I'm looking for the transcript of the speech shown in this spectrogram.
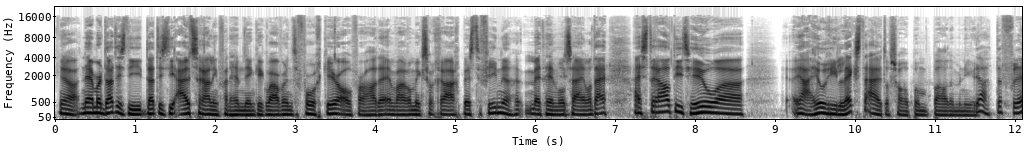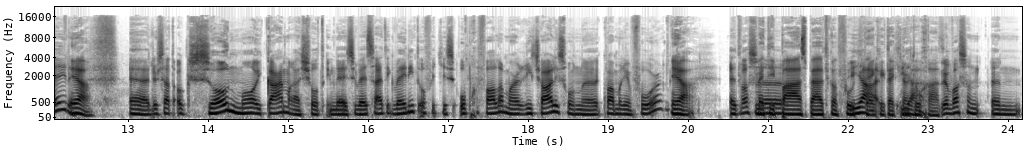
Ja, nee, maar dat is, die, dat is die uitstraling van hem, denk ik, waar we het de vorige keer over hadden. En waarom ik zo graag beste vrienden met hem wil zijn. Want hij, hij straalt iets heel, eh, ja, heel relaxed uit of zo op een bepaalde manier. Ja, tevreden. ja. Eh, er staat ook zo'n mooi camera-shot in deze wedstrijd. Ik weet niet of het je is opgevallen, maar Richarlison eh kwam erin voor. ja. Het was, met die eh, paas buitenkant voet, ja, denk ik dat je naartoe ja, gaat. Er was een, een,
